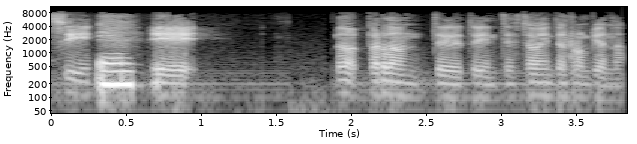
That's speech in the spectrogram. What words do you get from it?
Sí. Em, eh, no, perdón, te, te, estaba interrumpiendo.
